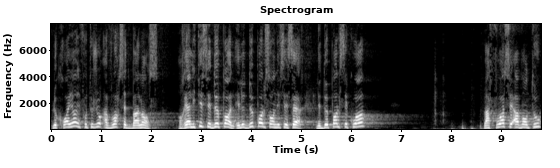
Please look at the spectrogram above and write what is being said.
le croyant, il faut toujours avoir cette balance. En réalité, c'est deux pôles, et les deux pôles sont nécessaires. Les deux pôles, c'est quoi? La foi, c'est avant tout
